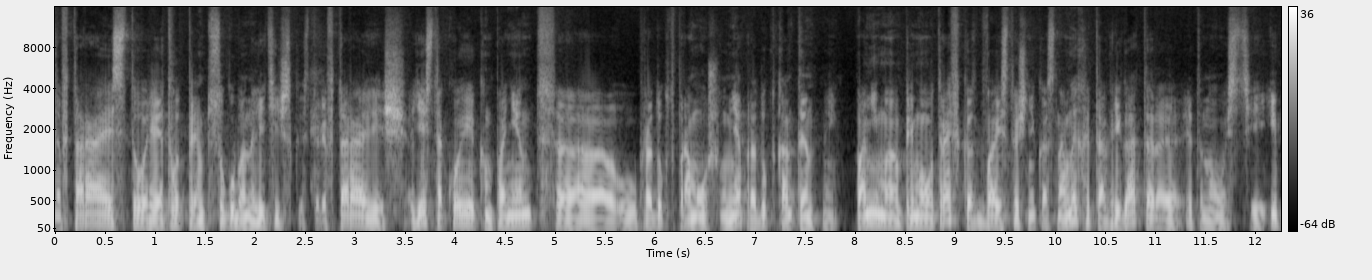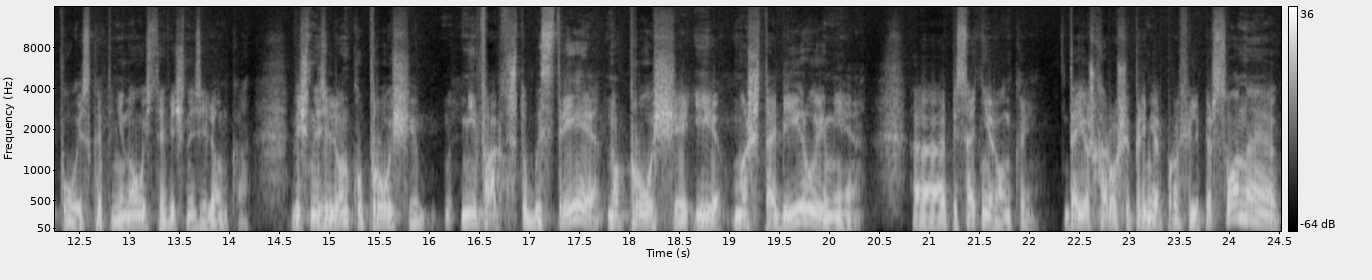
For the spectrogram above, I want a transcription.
Вторая история, это вот прям сугубо аналитическая история. Вторая вещь. Есть такой компонент э, у продукта промоушен. У меня продукт контентный. Помимо прямого трафика, два источника основных – это агрегаторы, это новости, и поиск. Это не новости, а вечнозеленка. Вечнозеленку проще, не факт, что быстрее, но проще и масштабируемее э, писать нейронкой даешь хороший пример профиля персоны,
